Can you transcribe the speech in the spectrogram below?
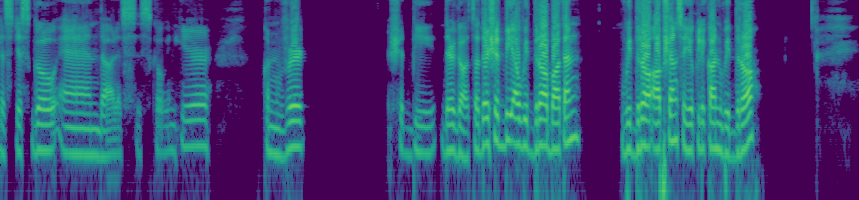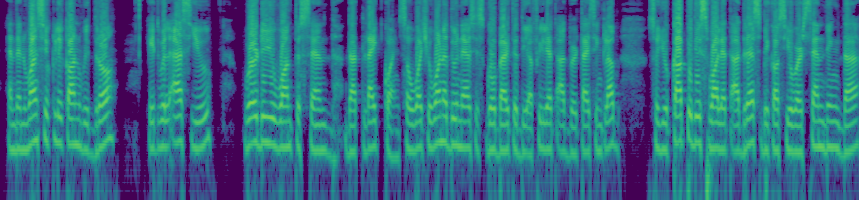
Let's just go and uh, let's just go in here, convert should be, there you go. So there should be a withdraw button, withdraw option. So you click on withdraw. And then once you click on withdraw, it will ask you where do you want to send that Litecoin? So what you want to do next is go back to the affiliate advertising club. So you copy this wallet address because you were sending the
